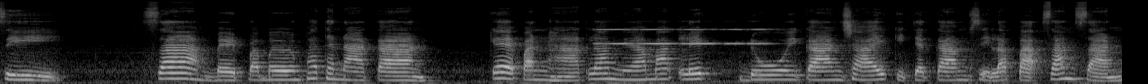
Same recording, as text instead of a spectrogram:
4. สร้างแบบประเมินพัฒนาการ แก้ปัญหากล้ามเนื้อมักเล็ก โดยการใช้กิจกรรมศิลปะสร้างสรรค์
